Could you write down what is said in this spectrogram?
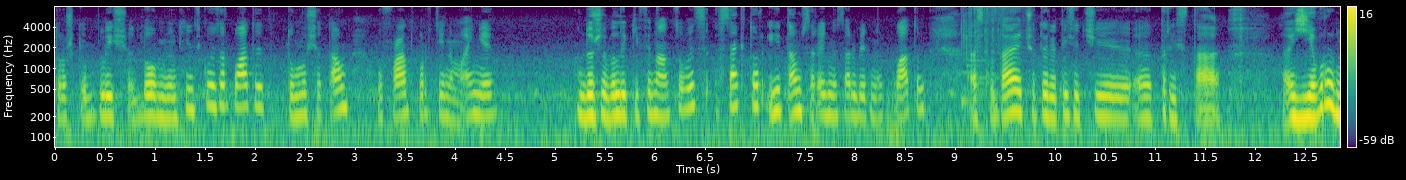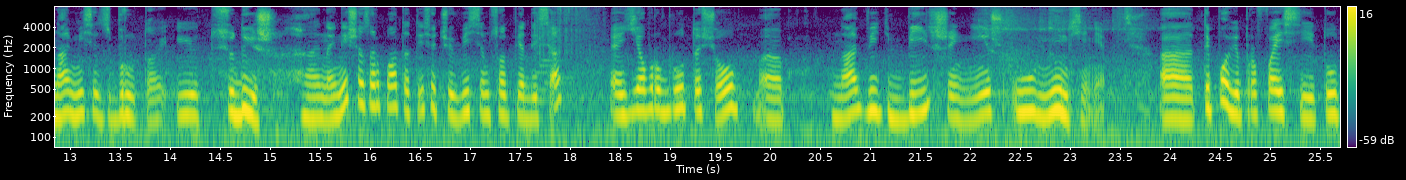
трошки ближче до мюнхенської зарплати, тому що там у Франкфурті на Майні дуже великий фінансовий сектор, і там середня заробітна плата е, складає 4300 євро на місяць бруто. І сюди ж е, найнижча зарплата 1850 євро бруто, що е, навіть більше ніж у Мюнхені. Е, Типові професії тут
